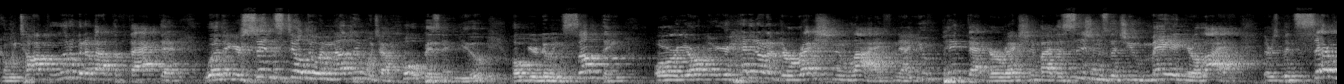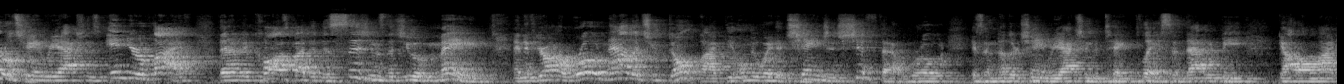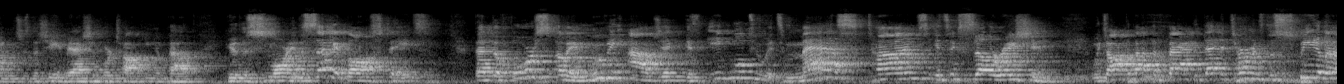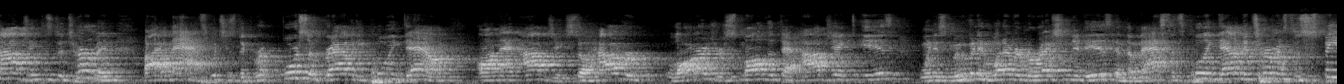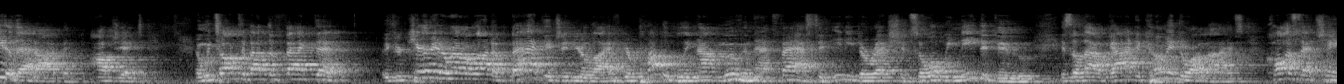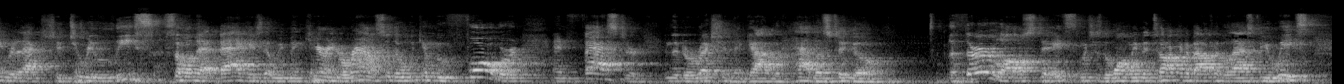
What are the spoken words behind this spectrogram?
And we talked a little bit about the fact that whether you're sitting still doing nothing, which I hope isn't you, hope you're doing something, or you're, you're headed on a direction in life. Now, you've picked that direction by decisions that you've made in your life. There's been several chain reactions in your life that have been caused by the decisions that you have made. And if you're on a road now that you don't like, the only way to change and shift that road is another chain reaction to take place. And that would be God Almighty, which is the chain reaction we're talking about here this morning. The second law states that the force of a moving object is equal to its mass times its acceleration. We talked about the fact that that determines the speed of an object is determined by mass, which is the force of gravity pulling down on that object. So, however large or small that that object is, when it's moving in whatever direction it is, and the mass that's pulling down determines the speed of that object. And we talked about the fact that if you're carrying around a lot of baggage in your life, you're probably not moving that fast in any direction. So, what we need to do is allow God to come into our lives, cause that chain reaction to release some of that baggage that we've been carrying around so that we can move forward and faster in the direction that God would have us to go. The third law states, which is the one we've been talking about for the last few weeks,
